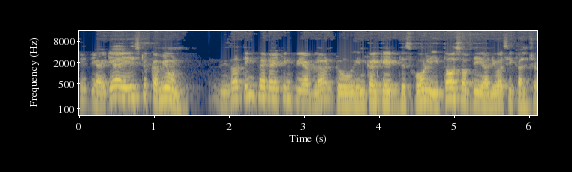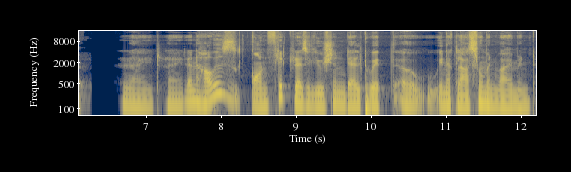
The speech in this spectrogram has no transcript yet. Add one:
The idea is to commune these are things that I think we have learned to inculcate this whole ethos of the Adivasi culture. Right, right. And how is conflict resolution dealt with uh, in a classroom environment?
